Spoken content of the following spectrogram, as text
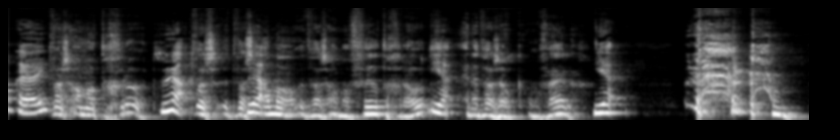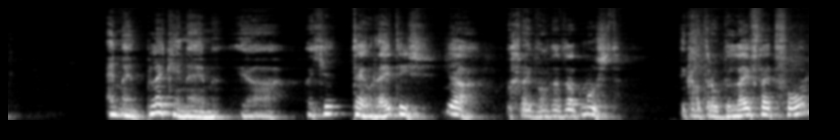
oké. het was allemaal te groot. Ja. Het, was, het, was Ja. allemaal, het was allemaal veel te groot. Ja. En het was ook onveilig. Ja, En mijn plek innemen, ja, weet je, theoretisch, ja, ik begreep wel dat dat moest. Ik had er ook de leeftijd voor,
